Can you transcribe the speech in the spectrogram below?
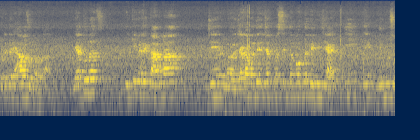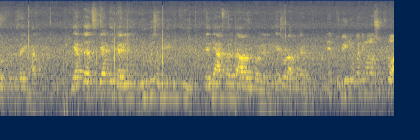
कुठेतरी आवाज उठवता यातूनच एकीकडे कारणा जे जगामध्ये जगप्रसिद्ध बौद्ध लेणी जी आहे ती एक हिंदू संस्कृतीचा एक भाग आहे. यातच त्या ठिकाणी हिंदू समिती कुठली त्यांनी आजपर्यंत आवाज उठवलेला नाही याच्यावर आपण काय म्हणतो? तुम्ही लोकांनी मला सुचवा.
